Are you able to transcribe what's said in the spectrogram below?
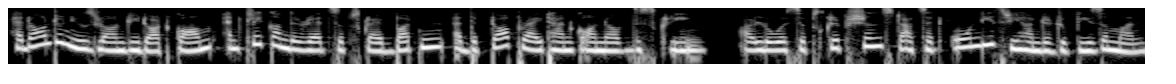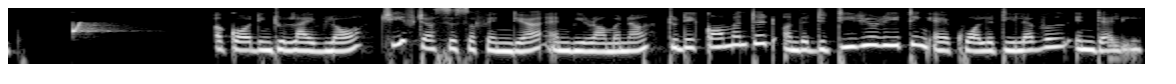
head on to newslaundry.com and click on the red subscribe button at the top right hand corner of the screen. Our lowest subscription starts at only 300 rupees a month. According to Live Law, Chief Justice of India N.V. Ramana today commented on the deteriorating air quality level in Delhi.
